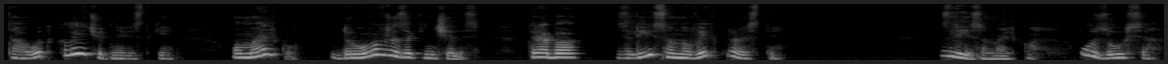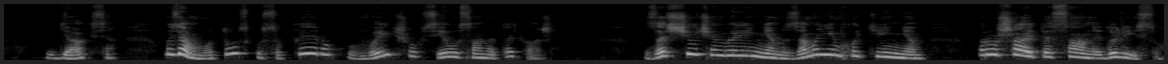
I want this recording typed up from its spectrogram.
Та от кличуть невістки. Омельку, дрова вже закінчились. Треба з лісу нових привезти. Зліз Омелько, узувся, вдягся, узяв мотузку, сокиру, вийшов, сів у сани та й каже. За щучим велінням, за моїм хотінням, рушайте сани до лісу.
